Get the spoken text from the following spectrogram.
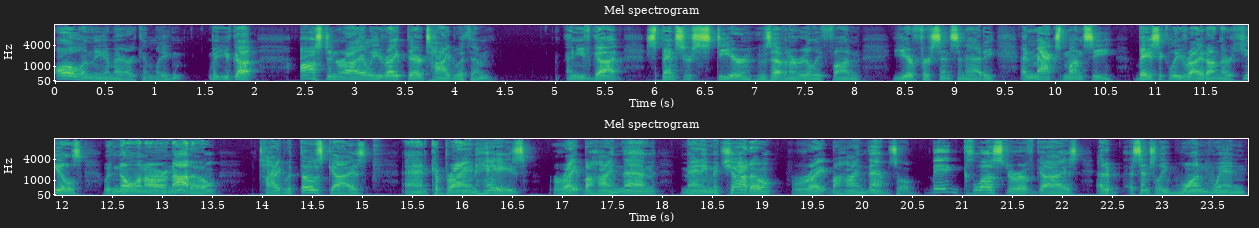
all in the American League. But you've got Austin Riley right there tied with him. And you've got Spencer Steer, who's having a really fun year for Cincinnati, and Max Muncy basically right on their heels with Nolan Arenado tied with those guys and Ke'Bryan Hayes right behind them, Manny Machado right behind them. So a big cluster of guys at a, essentially one win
